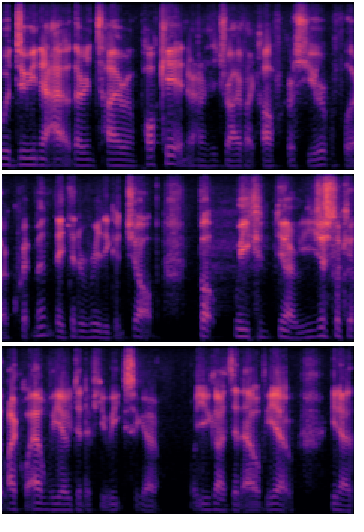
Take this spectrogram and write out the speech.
were doing it out of their entire own pocket and having to drive like half across Europe for their equipment. They did a really good job. But we could, you know, you just look at like what LVO did a few weeks ago, what you guys did at LVO. You know,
